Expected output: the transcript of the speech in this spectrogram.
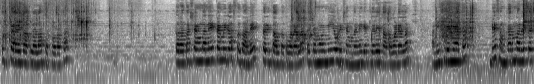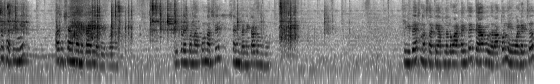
कूट करायचं आपल्याला असं थोडासा? तर आता शेंगदाणे कमी जास्त झाले तरी चालतात वड्याला. त्याच्यामुळे मी एवढे शेंगदाणे घेतलेले आहेत आता वड्याला. आणि इकडे मी आता बेसन करणार आहे त्याच्यासाठी मी असे शेंगदाणे काढलेले आहेत बघा. इकडे पण आपण असे शेंगदाणे काढून घेऊ. ही बेसनासाठी आपल्याला वाटायचं आहे त्या अगोदर आपण हे वड्याचं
